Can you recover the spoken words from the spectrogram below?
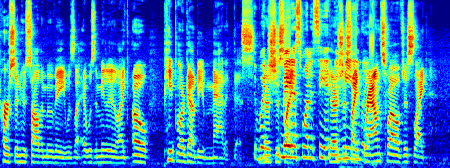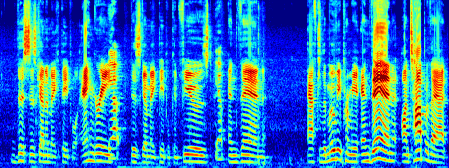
person who saw the movie was like, it was immediately like, oh, people are gonna be mad at this, Which just made like- us want to see it There's just like groundswell of just like this is gonna make people angry. Yep. This is gonna make people confused. Yep. And then after the movie premiere, and then on top of that,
